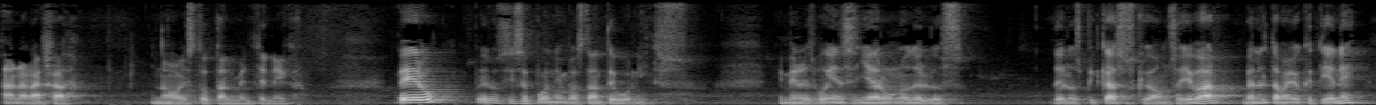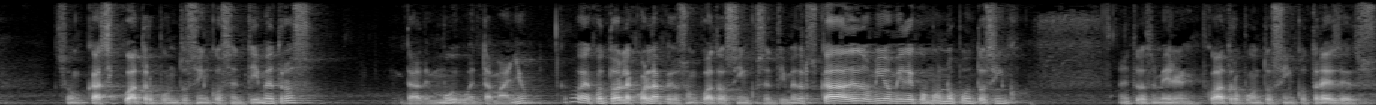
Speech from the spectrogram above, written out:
anaranjada. No es totalmente negro. Pero, pero sí se ponen bastante bonitos. Y miren, les voy a enseñar uno de los, de los que vamos a llevar. Vean el tamaño que tiene. Son casi 4.5 centímetros. Da de muy buen tamaño. voy con toda la cola, pero son 4 o 5 centímetros. Cada dedo mío mide como 1.5. Entonces miren, 4.5, 3 dedos.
